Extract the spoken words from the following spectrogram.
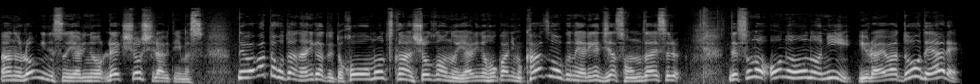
あの、ロンギヌスの槍の歴史を調べています。で、分かったことは何かというと、宝物館所蔵の槍の他にも数多くの槍が実は存在する。で、その斧斧に由来はどうであれ、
